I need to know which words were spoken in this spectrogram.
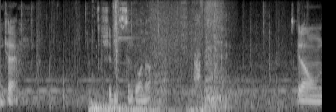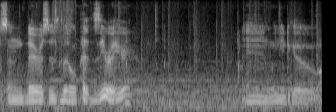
Okay. Should be simple enough. Let's get on Cinderis's little pet Zero here. And we need to go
